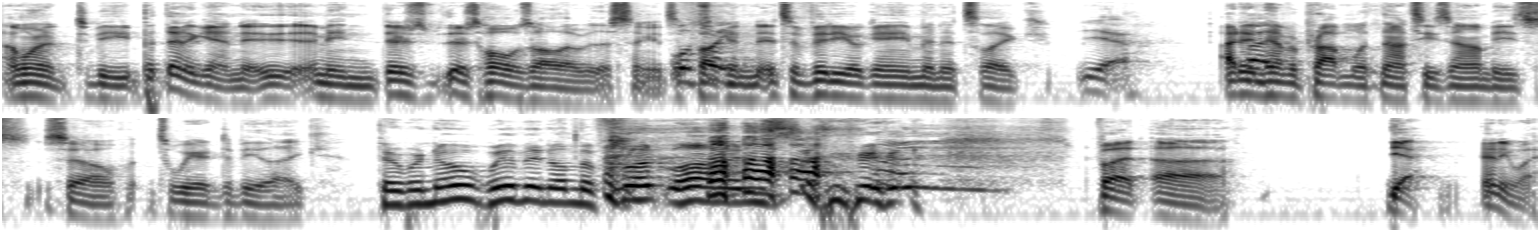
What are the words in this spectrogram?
I want it to be, but then again, I I mean, there's there's holes all over this thing. It's Well, a it's like- fucking, it's a video game, and it's like Yeah. I didn't But- have a problem with Nazi zombies, so it's weird to be like there were no women on the front lines. but uh, yeah. Anyway,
